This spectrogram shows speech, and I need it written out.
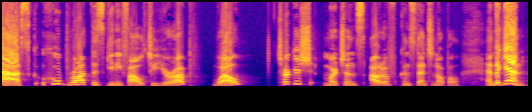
ask, who brought this guinea fowl to Europe? Well, Turkish merchants out of Constantinople. And again,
